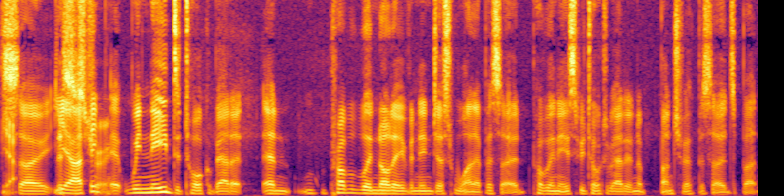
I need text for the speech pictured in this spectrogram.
Yeah, So this yeah, I think it, we need to talk about it, and probably not even in just one episode. Probably needs to be talked about in a bunch of episodes, but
